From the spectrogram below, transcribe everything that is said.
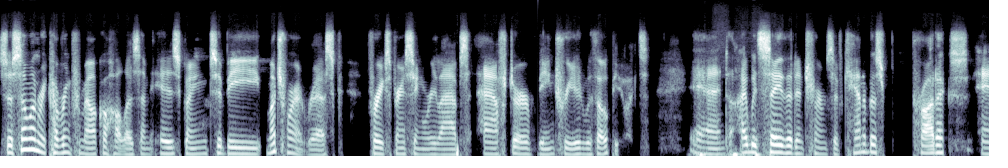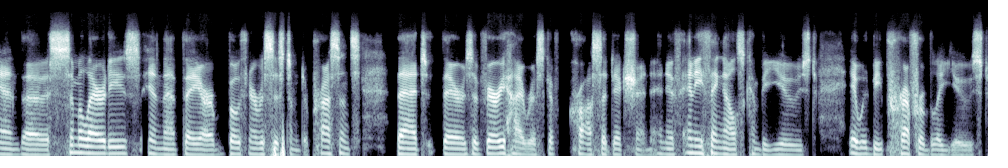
So, someone recovering from alcoholism is going to be much more at risk for experiencing relapse after being treated with opioids. And I would say that in terms of cannabis products and the similarities in that they are both nervous system depressants, that there's a very high risk of cross addiction. And if anything else can be used, it would be preferably used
